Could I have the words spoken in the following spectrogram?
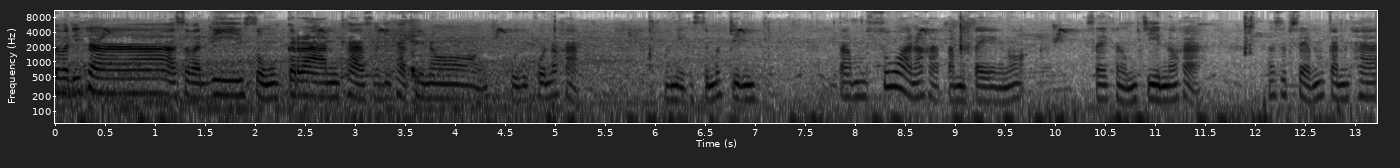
สวัสดีค่ะ สวัสดีสงกรานต์ค่ะ สวัสดีค่ะพี่น้องทุกทุกคนนะคะวันนี้ก็จะมากินตำซั่วนะคะตำแตงเนาะใส่ขนมจีนเนาะค่ะมาแซ่บๆน้ำกันค่ะ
